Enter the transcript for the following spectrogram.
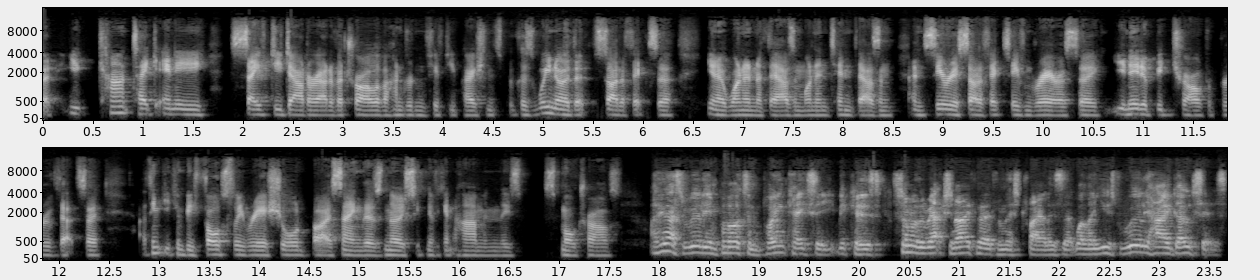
but you can't take any safety data out of a trial of 150 patients because we know that side effects are, you know, one in a thousand, one in 10,000, and serious side effects even rarer. So you need a big trial to prove that. So I think you can be falsely reassured by saying there's no significant harm in these small trials. I think that's a really important point, Casey, because some of the reaction I've heard from this trial is that, well, they used really high doses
